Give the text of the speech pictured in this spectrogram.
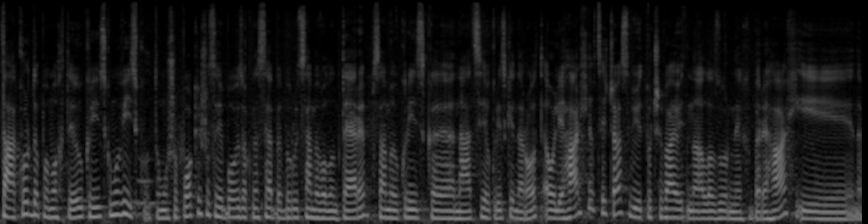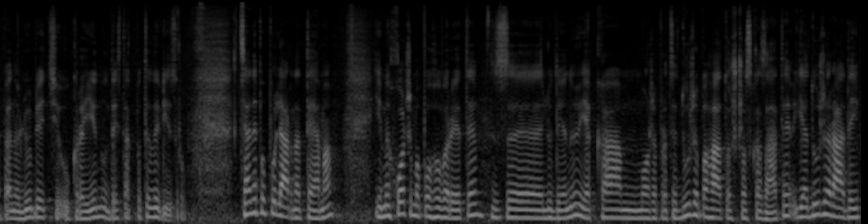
також допомогти українському війську, тому що поки що цей обов'язок на себе беруть саме волонтери, саме українська нація, український народ. А олігархи в цей час відпочивають на лазурних берегах і, напевно, люблять Україну десь так по телевізору. Це непопулярна тема, і ми хочемо поговорити з людиною, яка може про це дуже багато що сказати. Я дуже радий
